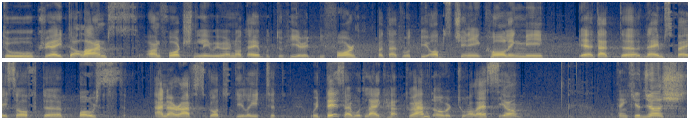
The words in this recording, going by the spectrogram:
to create the alarms. Unfortunately, we were not able to hear it before, but that would be Opsgenie calling me yeah, that the namespace of the both NRFs got deleted. With this, I would like to hand over to Alessio. Thank you, Josh.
